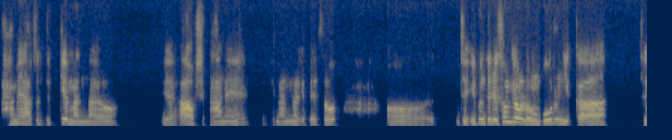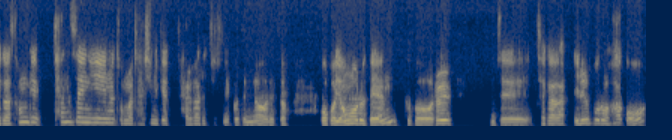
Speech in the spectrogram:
밤에 아주 늦게 만나요. 예, 9시 반에 이렇게 만나게 돼서 어 이제 이분들이 성경을 너무 모르니까 제가 성경 찬생이는 정말 자신 있게 잘 가르칠 수 있거든요. 그래서 그거 영어로 된 그거를 이제 제가 일부러 하고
